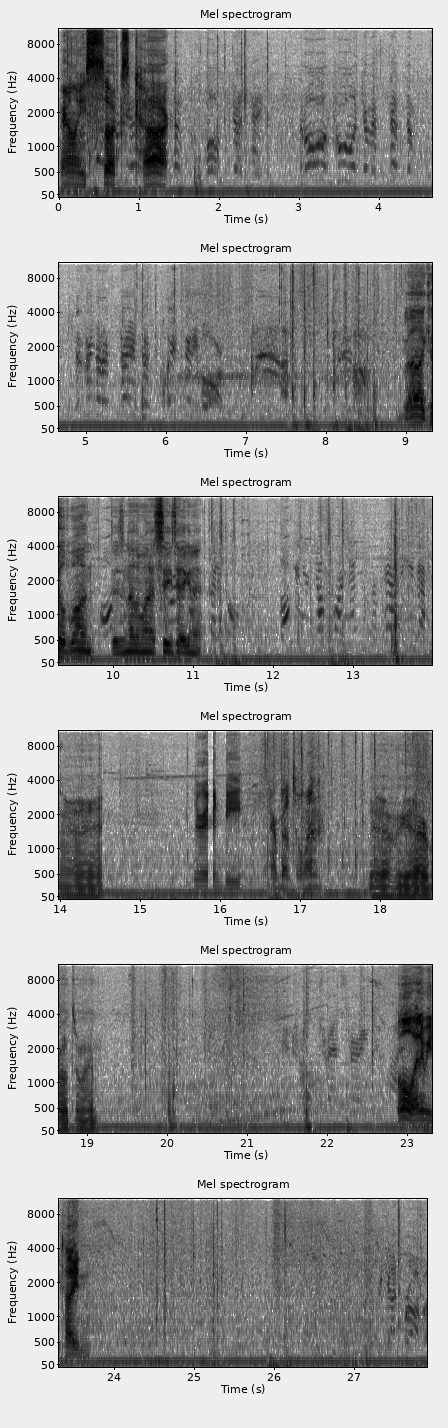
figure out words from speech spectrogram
Apparently he sucks cock. Boss detonates, and all the coolant in the system isn't gonna save this place anymore. Well, I killed one. There's another one at C taking it. Critical. Lock in your jump coordinates and prepare the evac. Alright. They're in B. They're about to win. Yeah, we are about to win. Oh, enemy Titan. Bravo.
